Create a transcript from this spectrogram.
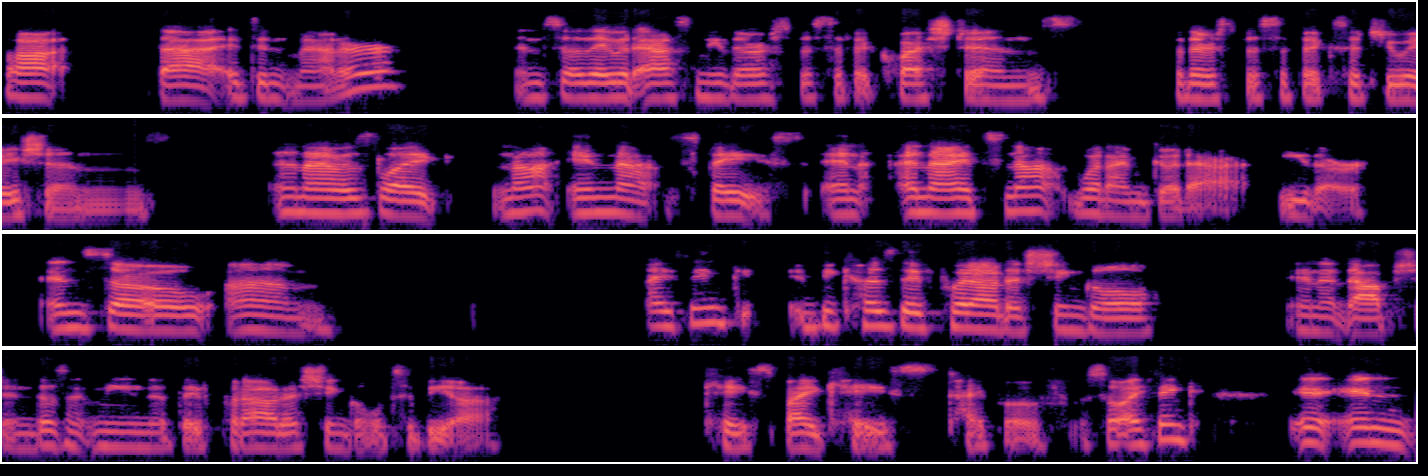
thought that it didn't matter. And so they would ask me their specific questions for their specific situations. And I was like, not in that space and and I, it's not what i'm good at either and so um i think because they've put out a shingle in adoption doesn't mean that they've put out a shingle to be a case by case type of so i think in, in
